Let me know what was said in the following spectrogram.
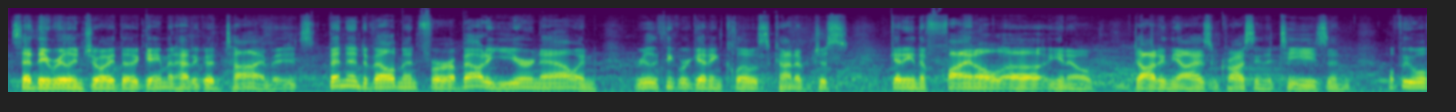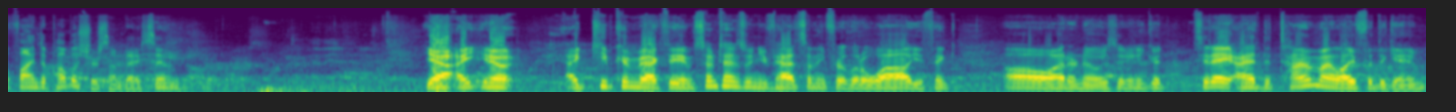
said they really enjoyed the game and had a good time. It's been in development for about a year now, and really think we're getting close, kind of just getting the final, uh, you know, dotting the I's and crossing the T's, and hopefully we'll find a publisher someday soon. Yeah, I, you know, I keep coming back to the game. Sometimes when you've had something for a little while, you think, oh, I don't know, is it any good? Today, I had the time of my life with the game.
